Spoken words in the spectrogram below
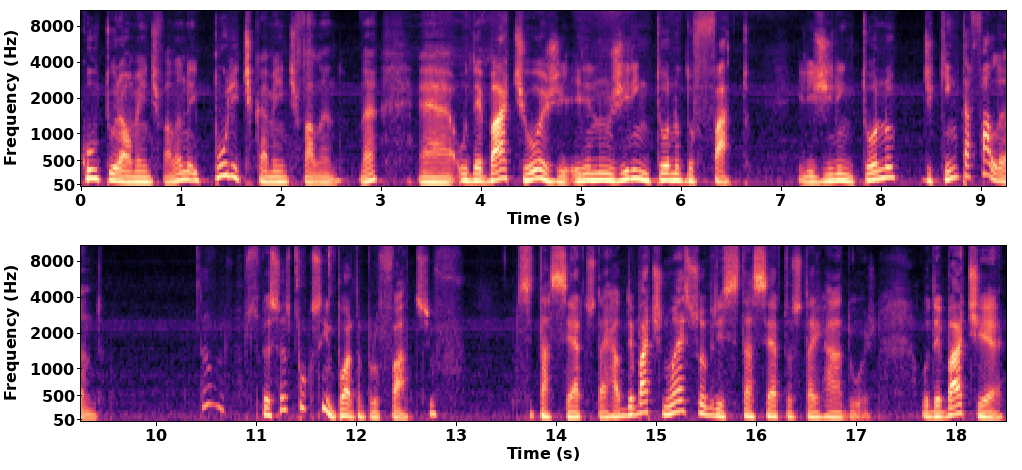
culturalmente falando e politicamente falando. Né? É, o debate hoje ele não gira em torno do fato, ele gira em torno de quem está falando. Então, as pessoas pouco se importam por fato, se, o se está certo, se está errado. O debate não é sobre se está certo ou se está errado hoje. O debate é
